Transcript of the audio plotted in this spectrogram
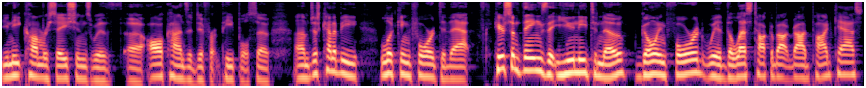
unique conversations with uh, all kinds of different people. So um, just kind of be looking forward to that. Here's some things that you need to know going forward with the Let's Talk About God podcast.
